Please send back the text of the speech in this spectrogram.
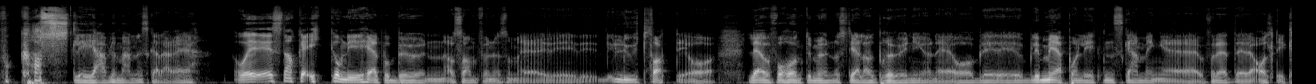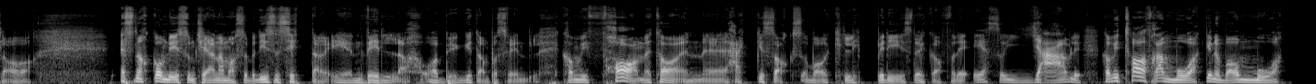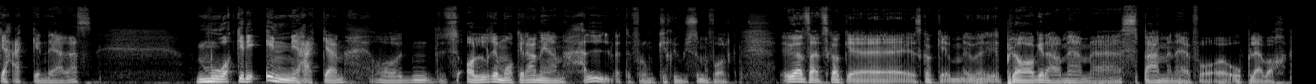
forkastelige jævle mennesker der er. Og jeg snakker ikke om de helt på bunnen av samfunnet som er lutfattige og lever for hånd til munn og stjeler et brød i ny og ne og blir, blir, med på en liten skamming fordi det er alt de klarer. Jeg snakker om de som tjener masse, de som sitter i en villa og har bygget den på svindel. Kan vi faen meg ta en hekkesaks og bare klippe de i stykker, for det er så jævlig. Kan vi ta frem måken og bare måke hekken deres? Måke de inn i hekken, og aldri måke den igjen. Helvete, for noen grusomme folk. Uansett, skal ikke, skal ikke plage dere mer med spammen jeg får opplever.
